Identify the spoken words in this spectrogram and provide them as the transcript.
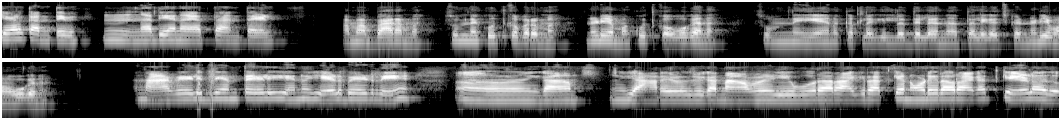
ಕೇಳ್ಕೊಂತೀವಿ. ಹ್ಞೂ ಅದೇನಾಯತ್ತ ಅಂತ ಹೇಳಿ. ಅಮ್ಮ ಬಾರಮ್ಮ. ಸುಮ್ಮನೆ ಕೂತ್ಕೊ ಬರಮ್ಮ. ನಡಿಯಮ್ಮ ಕೂತ್ಕೊ ಹೋಗೋಣ. ಸುಮ್ಮನೆ ಏನು ಕತ್ಲಾಗ ಇಲ್ಲದೆಲ್ಲ ತಲೆಗೆ ಹಚ್ಕೊಂಡು ನಡಿಯಮ್ಮ ಹೋಗೋಣ. ನಾವು ಹೇಳಿದ್ವಿ ಅಂತ ಹೇಳಿ ಏನು ಹೇಳ್ಬೇಡ್ರಿ. ಈಗ ಯಾರು ಹೇಳಿದ್ರು ಈಗ ನಾವೇ ಈ ಊರವ್ರು ಆಗಿರೋದಕ್ಕೆ ನೋಡಿರೋರು ಆಗತ್ ಕೇಳೋದು.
